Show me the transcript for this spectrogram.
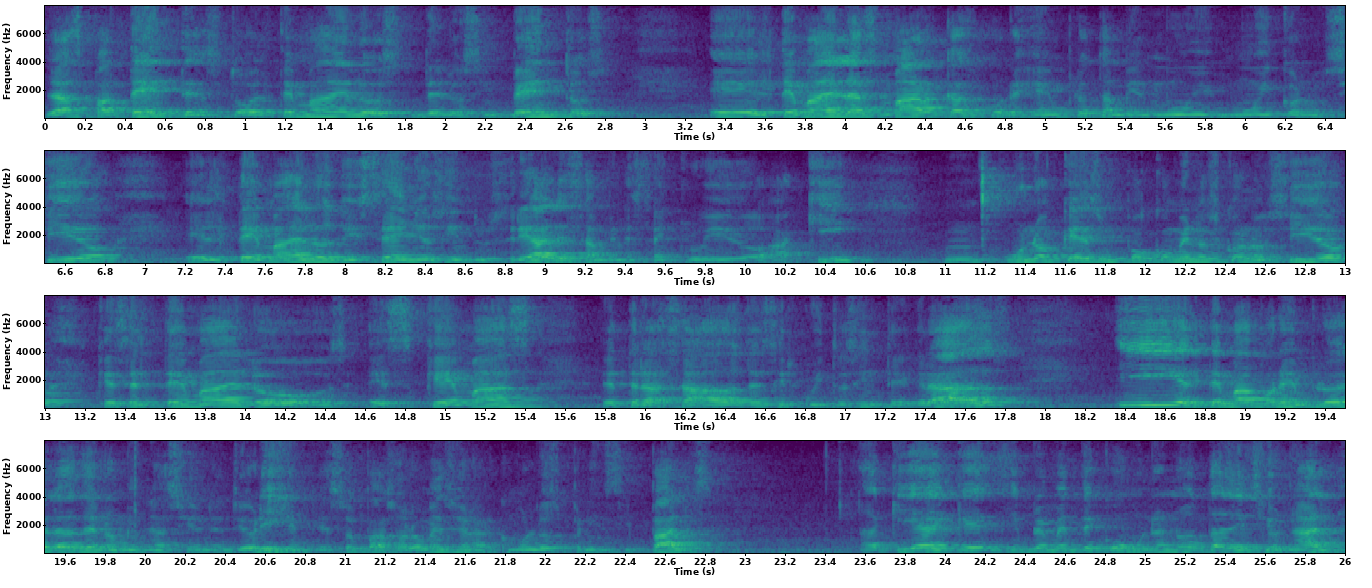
las patentes, todo el tema de los, de los inventos, el tema de las marcas, por ejemplo, también muy, muy conocido, el tema de los diseños industriales también está incluido aquí, mm, uno que es un poco menos conocido, que es el tema de los esquemas de trazados de circuitos integrados y el tema, por ejemplo, de las denominaciones de origen. Eso pasó a mencionar como los principales. Aquí hay que simplemente con una nota adicional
